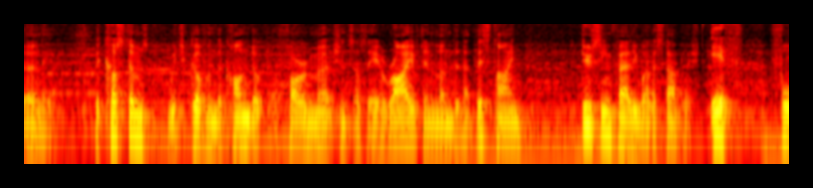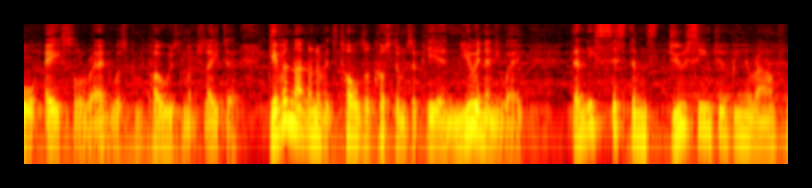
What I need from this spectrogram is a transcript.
earlier. The customs which govern the conduct of foreign merchants as they arrived in London at this time do seem fairly well established. If 4 Aethelred was composed much later, given that none of its tolls or customs appear new in any way, then these systems do seem to have been around for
